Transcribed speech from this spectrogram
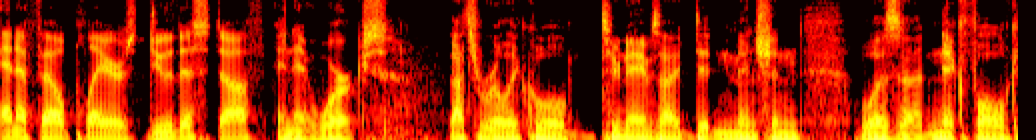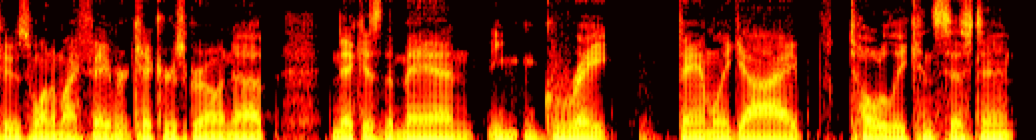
NFL players do this stuff and it works. That's really cool. Two names I didn't mention was uh, Nick Folk, who's one of my favorite kickers growing up. Nick is the man, great family guy, totally consistent,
